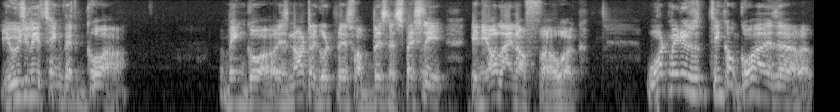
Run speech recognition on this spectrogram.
usually think that Goa, being Goa, is not a good place for business, especially in your line of uh, work. What made you think of Goa as a,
